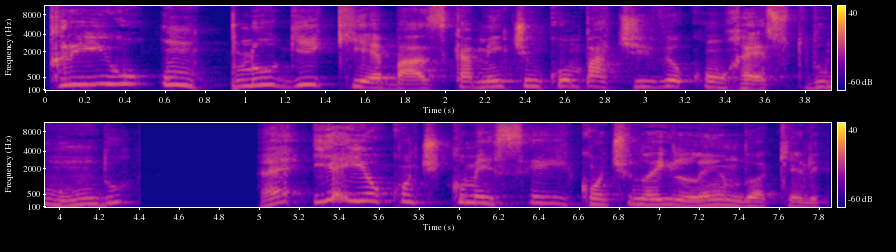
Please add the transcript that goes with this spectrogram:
crio um plug que é basicamente incompatível com o resto do mundo. Né? E aí eu comecei e continuei lendo aquele,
